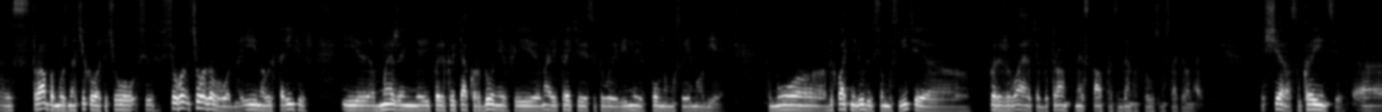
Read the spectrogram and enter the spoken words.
е, з Трампа можна очікувати чого всього чого завгодно, і нових тарифів, і обмежень, і перекриття кордонів, і навіть третьої світової війни в повному своєму об'ємі. Тому адекватні люди в всьому світі е, переживають, аби Трамп не став президентом Сполучених Штатів Америки. Ще раз, українці, е,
